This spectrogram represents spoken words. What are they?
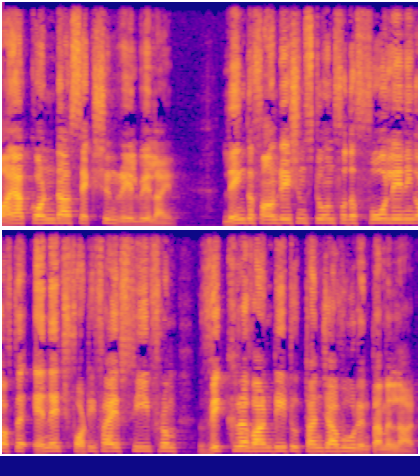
Mayakonda section railway line, laying the foundation stone for the four laning of the NH45C from Vikravandi to Tanjavur in Tamil Nadu,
